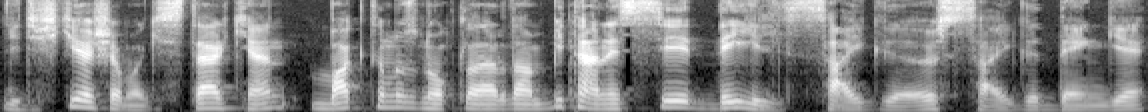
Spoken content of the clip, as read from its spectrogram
ilişki yaşamak isterken baktığımız noktalardan bir tanesi değil saygı, öz saygı, denge.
